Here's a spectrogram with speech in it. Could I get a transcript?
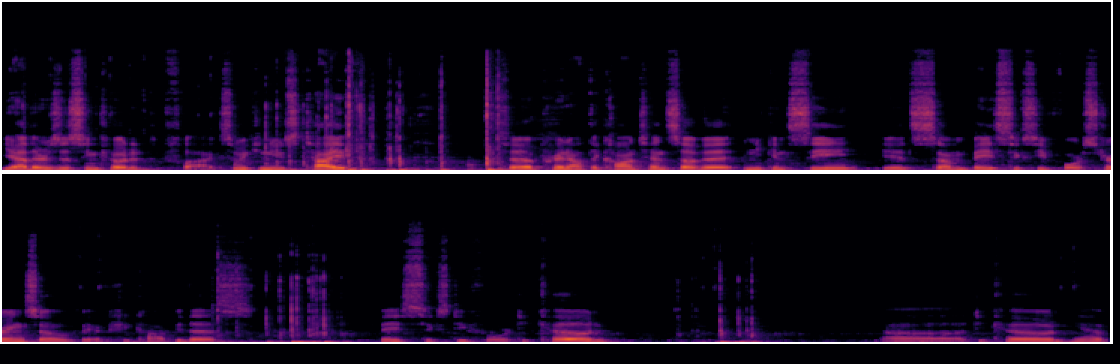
Yeah, there's this encoded flag. So we can use type to print out the contents of it. And you can see it's some base 64 string. So if we actually copy this, base 64 decode, uh, decode, yep,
